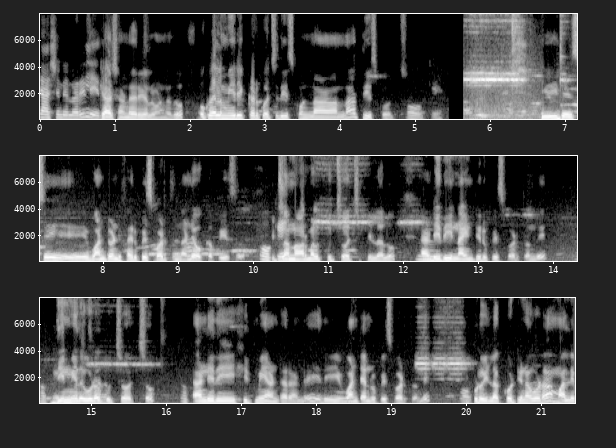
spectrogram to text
క్యాష్ ఆన్ డెలివరీ లేదు. క్యాష్ ఆన్ డెలివరీ ఉండదు. ఒకవేళ మీరు ఇక్కడికి వచ్చి తీసుకున్నా అన్నా తీసుకోవచ్చు. ఓకే. ఇది వచ్చేసి వన్ ట్వంటీ ఫైవ్ రూపీస్ పడుతుందండి ఒక్క పీస్. ఇట్లా నార్మల్ కూర్చోవచ్చు పిల్లలు. అండ్ ఇది నైన్టీ రూపీస్ పడుతుంది. దీని మీద కూడా కూర్చోవచ్చు. అండ్ ఇది హిట్ మీ అంటారండి. ఇది వన్ టెన్ రూపీస్ పడుతుంది. ఇప్పుడు ఇలా కొట్టినా కూడా మళ్ళీ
